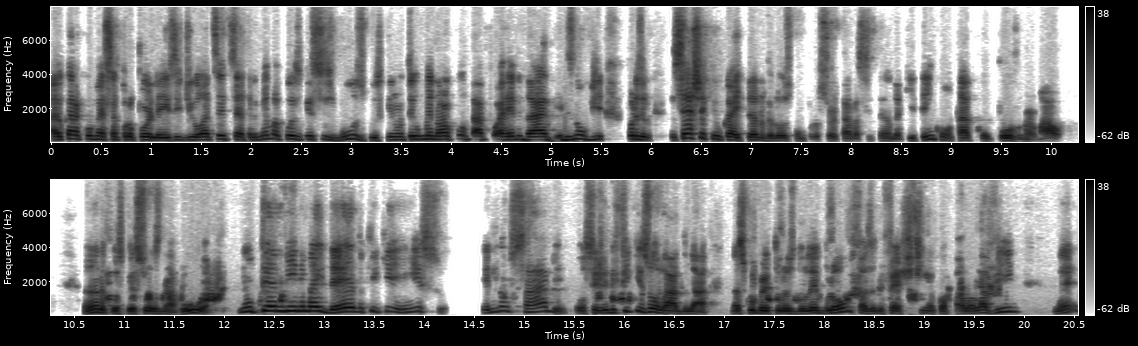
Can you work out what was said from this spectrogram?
Aí o cara começa a propor leis idiotas, etc. Mesma coisa que esses músicos que não têm o menor contato com a realidade. Eles não viram. Por exemplo, você acha que o Caetano Veloso, como o professor estava citando aqui, tem contato com o povo normal? Anda com as pessoas na rua? Não tem a mínima ideia do que, que é isso. Ele não sabe. Ou seja, ele fica isolado lá nas coberturas do Leblon, fazendo festinha com a Paula Lavigne, né?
